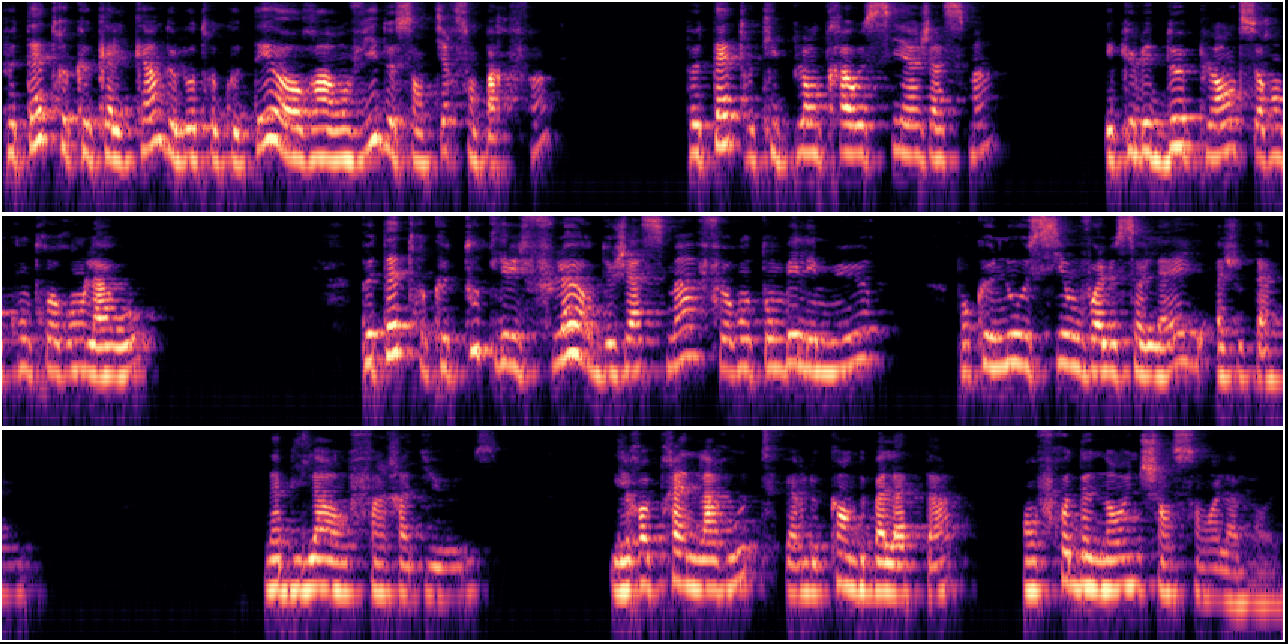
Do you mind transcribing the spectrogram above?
Peut-être que quelqu'un de l'autre côté aura envie de sentir son parfum. Peut-être qu'il plantera aussi un jasmin et que les deux plantes se rencontreront là-haut. Peut-être que toutes les fleurs de jasmin feront tomber les murs pour que nous aussi on voit le soleil, ajouta Amir. Nabila enfin radieuse. Ils reprennent la route vers le camp de Balata en fredonnant une chanson à la mode.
